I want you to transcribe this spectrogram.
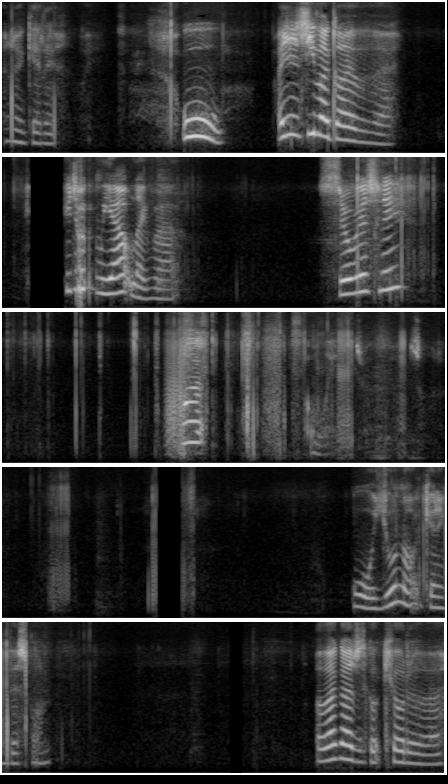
I don't get it. Ooh! I didn't see that guy over there. He took me out like that. Seriously? What? Oh wait. Oh, you're not getting this one. Oh, that guy just got killed over there.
